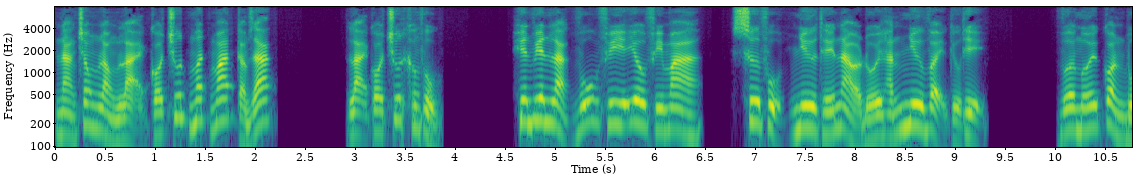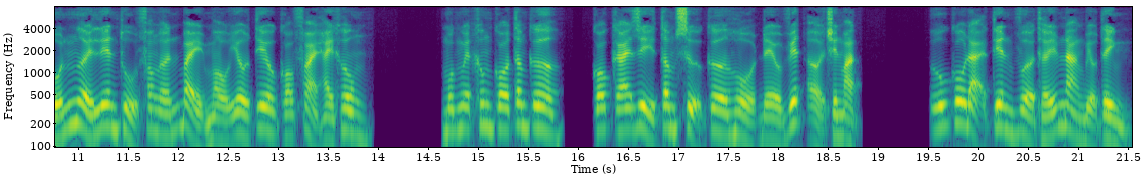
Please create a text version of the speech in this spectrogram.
nàng trong lòng lại có chút mất mát cảm giác. Lại có chút không phục. Hiên viên lạc vũ phi yêu phi ma, sư phụ như thế nào đối hắn như vậy cửu thị. Vừa mới còn bốn người liên thủ phong ấn bảy màu yêu tiêu có phải hay không? Một nguyệt không có tâm cơ, có cái gì tâm sự cơ hồ đều viết ở trên mặt. Ú cô đại tiên vừa thấy nàng biểu tình,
